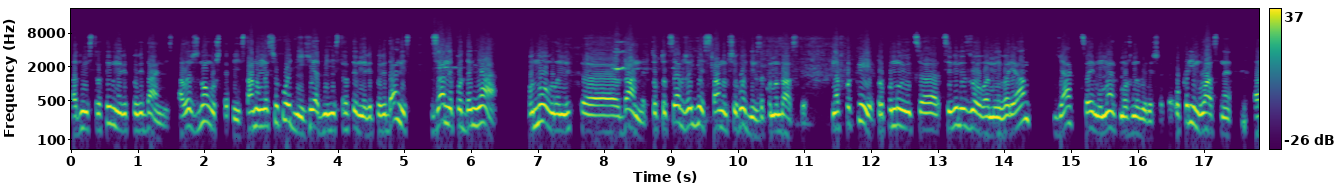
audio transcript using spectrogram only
адміністративна відповідальність. Але ж знову ж таки, станом на сьогодні є адміністративна відповідальність за неподання оновлених е, даних. Тобто, це вже є станом сьогодні в законодавстві. Навпаки, пропонується цивілізований варіант, як цей момент можна вирішити. Окрім власне е,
